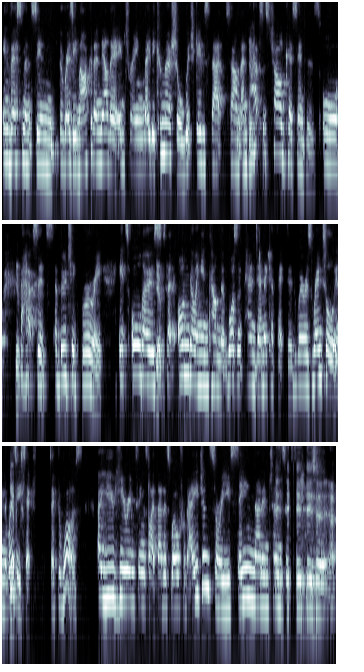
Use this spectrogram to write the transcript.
investments in the resi market and now they're entering maybe commercial which gives that um, and perhaps it's childcare centres or yep. perhaps it's a boutique brewery It's all those yep. that ongoing income that wasn't pandemic affected, whereas rental in the resi yep. se- sector was. Are you hearing things like that as well from agents, or are you seeing that in terms of? There's a,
